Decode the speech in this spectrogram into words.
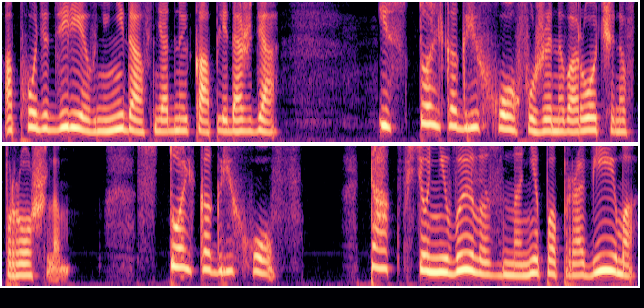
обходят деревню, не дав ни одной капли дождя. И столько грехов уже наворочено в прошлом, столько грехов, так все невылазно, непоправимо,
